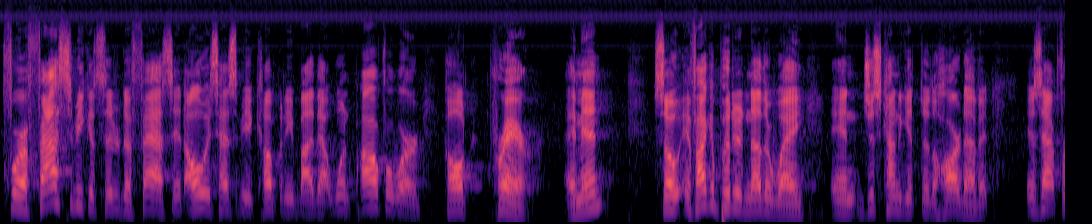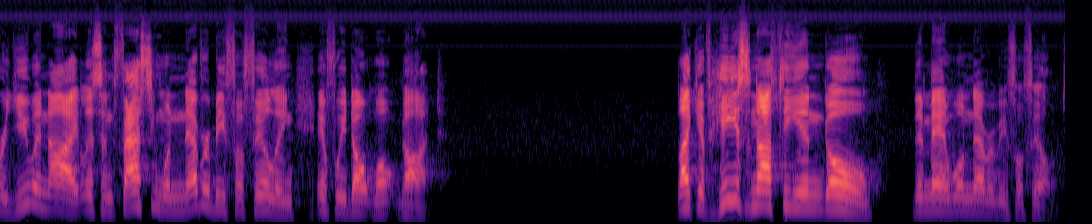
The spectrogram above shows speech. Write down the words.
for a fast to be considered a fast, it always has to be accompanied by that one powerful word called prayer. Amen? So, if I could put it another way and just kind of get to the heart of it, is that for you and I, listen, fasting will never be fulfilling if we don't want God. Like if He's not the end goal, then man will never be fulfilled.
